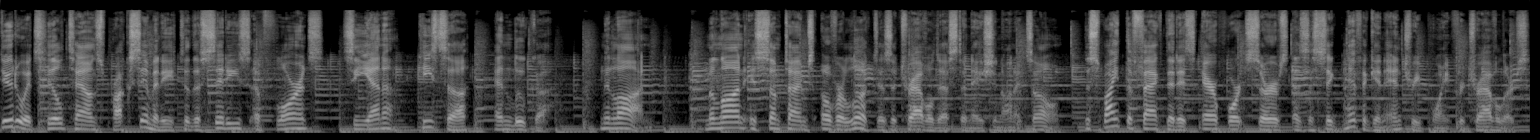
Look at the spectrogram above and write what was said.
due to its hill town's proximity to the cities of Florence, Siena, Pisa, and Lucca. Milan Milan is sometimes overlooked as a travel destination on its own, despite the fact that its airport serves as a significant entry point for travelers.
